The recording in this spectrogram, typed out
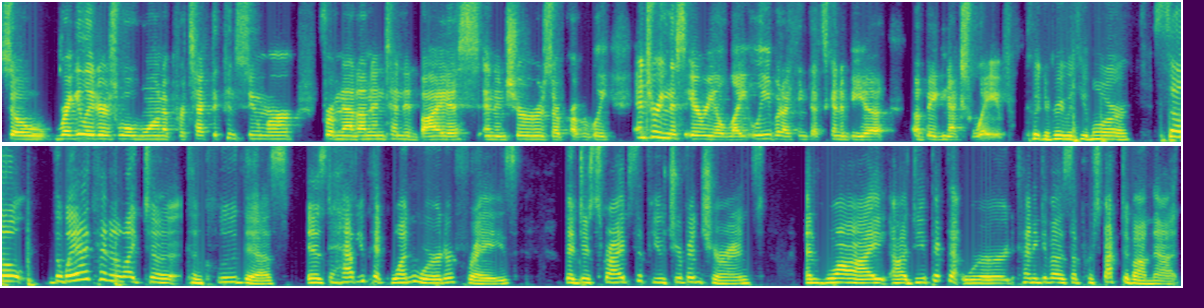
So regulators will want to protect the consumer from that unintended bias, and insurers are probably entering this area lightly, but I think that's going to be a, a big next wave. Couldn't agree with you more. So the way I kind of like to conclude this is to have you pick one word or phrase that describes the future of insurance and why uh, do you pick that word? Kind of give us a perspective on that.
